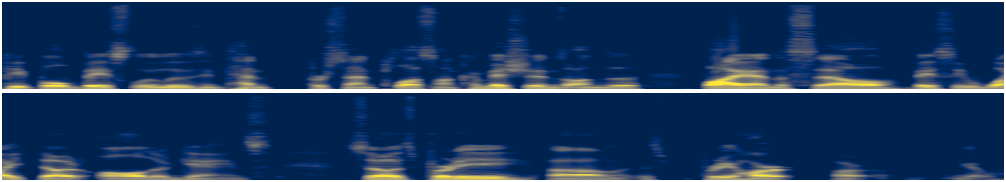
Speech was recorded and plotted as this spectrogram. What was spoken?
people basically losing 10% plus on commissions on the buy and the sell, basically wiped out all their gains. So it's pretty, um, it's pretty hard, you know,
